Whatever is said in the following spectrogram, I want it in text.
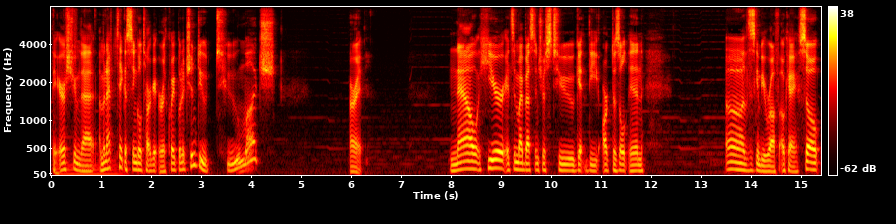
They airstream that. I'm gonna have to take a single target Earthquake, but it shouldn't do too much. All right. Now here, it's in my best interest to get the Arctozolt in. Oh, this is gonna be rough. Okay, so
